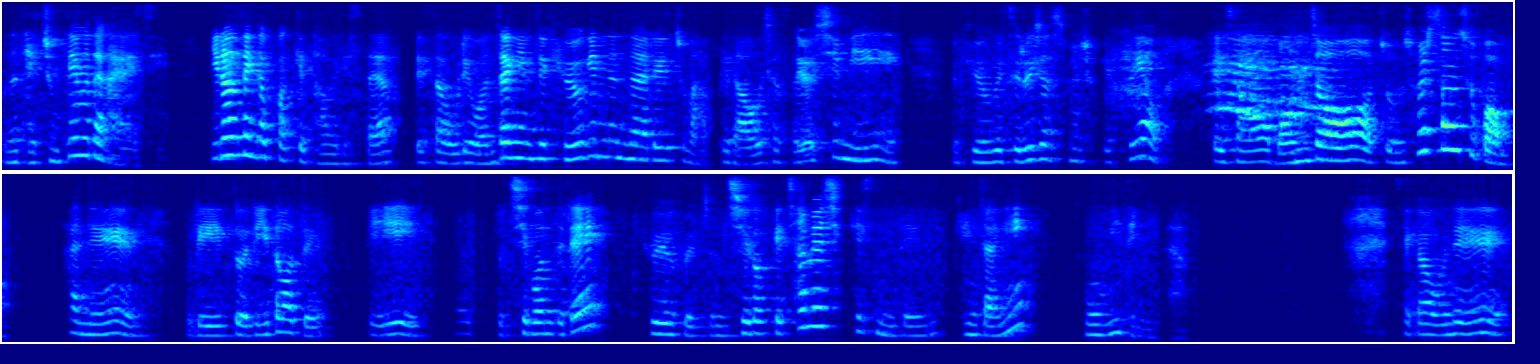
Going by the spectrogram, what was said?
오늘 대충 때우다 가야지 이런 생각밖에 더 하겠어요. 그래서 우리 원장님들 교육 있는 날에 좀 앞에 나오셔서 열심히 좀 교육을 들으셨으면 좋겠고요. 그래서 먼저 좀 솔선수범하는 우리 또 리더들이 또 직원들의 교육을 좀 즐겁게 참여시키는 데 굉장히 도움이 됩니다. 제가 오늘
